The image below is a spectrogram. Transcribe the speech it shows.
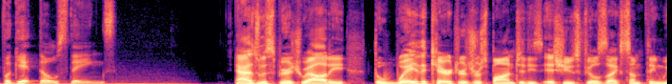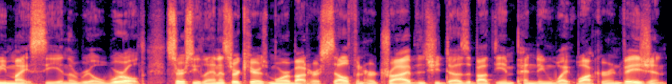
forget those things. As with spirituality, the way the characters respond to these issues feels like something we might see in the real world. Cersei Lannister cares more about herself and her tribe than she does about the impending White Walker invasion.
